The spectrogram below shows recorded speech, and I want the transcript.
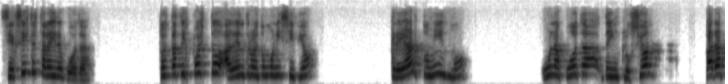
si existe esta ley de cuota, ¿tú estás dispuesto adentro de tu municipio crear tú mismo una cuota de inclusión para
